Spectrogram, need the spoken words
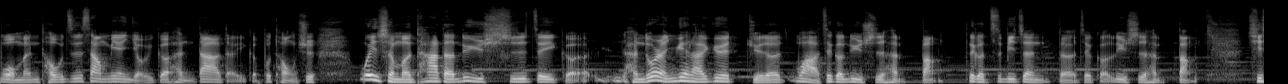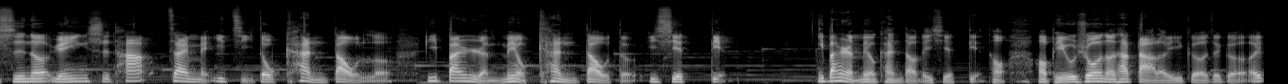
我们投资上面有一个很大的一个不同是，为什么他的律师这个很多人越来越觉得哇，这个律师很棒，这个自闭症的这个律师很棒。其实呢，原因是他在每一集都看到了一般人没有看到的一些点，一般人没有看到的一些点。哦好，比如说呢，他打了一个这个诶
